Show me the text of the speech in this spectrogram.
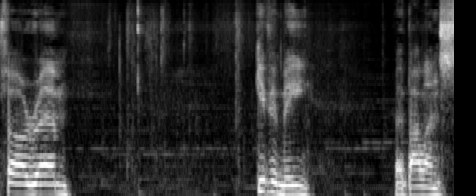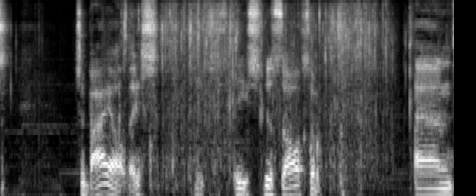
for um, giving me a balance to buy all this. It's, it's just awesome. And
